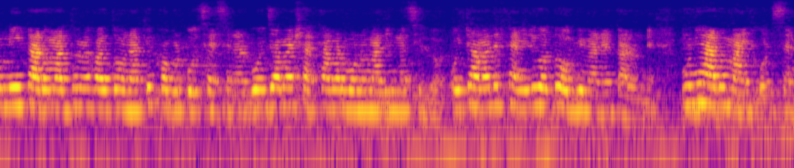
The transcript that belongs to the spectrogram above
উনি কারও মাধ্যমে হয়তো ওনাকে খবর পৌঁছাইছেন। আর বোন জামাইয়ের সাথে আমার মনোমালিন্য ছিল। ওইটা আমাদের ফ্যামিলিগত অভিমানের কারণে। উনি আরও মাইন্ড করছেন।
